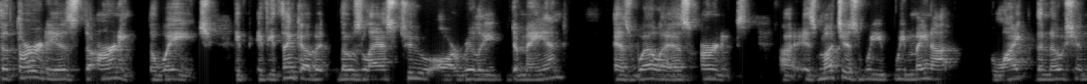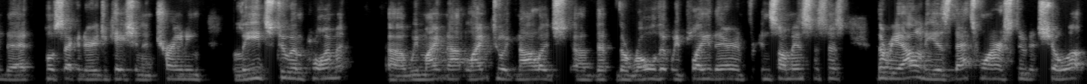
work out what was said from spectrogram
The third is the earning, the wage. If, if you think of it, those last two are really demand as well as earnings. Uh, as much as we, we may not like the notion that post secondary education and training leads to employment, uh, we might not like to acknowledge uh, the, the role that we play there in, in some instances. The reality is that's why our students show up.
